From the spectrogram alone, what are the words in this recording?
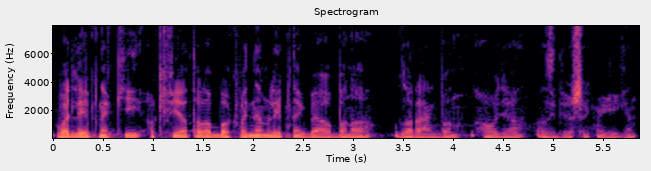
vagy lépnek ki a fiatalabbak, vagy nem lépnek be abban az arányban, ahogy a, az idősek meg igen.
